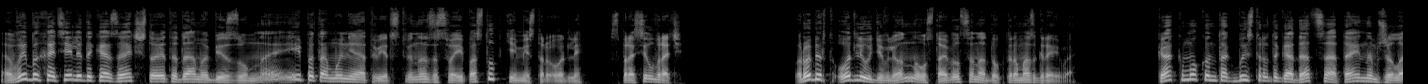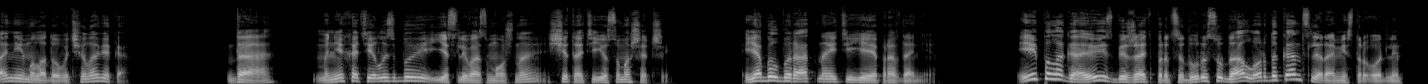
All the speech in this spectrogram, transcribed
Вы бы хотели доказать, что эта дама безумна и потому не ответственна за свои поступки, мистер Одли? спросил врач. Роберт Одли удивленно уставился на доктора Масгрейва. Как мог он так быстро догадаться о тайном желании молодого человека? Да, мне хотелось бы, если возможно, считать ее сумасшедшей. Я был бы рад найти ей оправдание. И, полагаю, избежать процедуры суда лорда-канцлера, мистер Одли,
